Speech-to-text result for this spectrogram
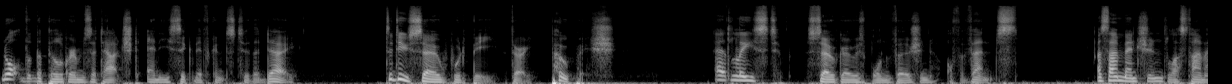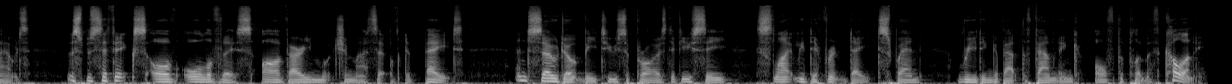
Not that the pilgrims attached any significance to the day. To do so would be very popish. At least, so goes one version of events. As I mentioned last time out, the specifics of all of this are very much a matter of debate, and so don't be too surprised if you see slightly different dates when reading about the founding of the Plymouth colony.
